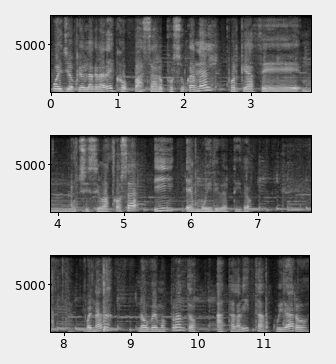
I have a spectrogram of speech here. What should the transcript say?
Pues yo que os lo agradezco, pasaros por su canal porque hace muchísimas cosas y es muy divertido. Pues nada, nos vemos pronto. Hasta la vista. Cuidaros.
